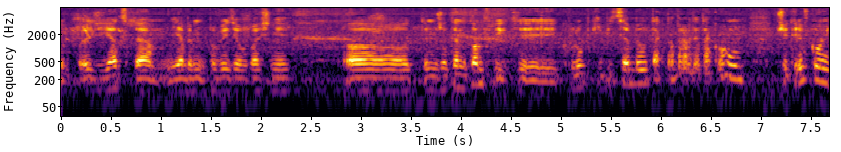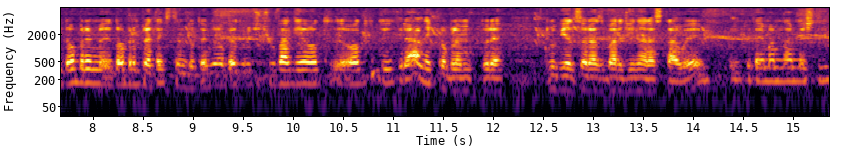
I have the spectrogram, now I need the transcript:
odpowiedzi Jacka, ja bym powiedział właśnie o tym, że ten konflikt y, klub kibice był tak naprawdę taką przykrywką i dobrym, dobrym pretekstem do tego, aby odwrócić uwagę od, od tych realnych problemów, które w klubie coraz bardziej narastały. I tutaj mam na myśli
